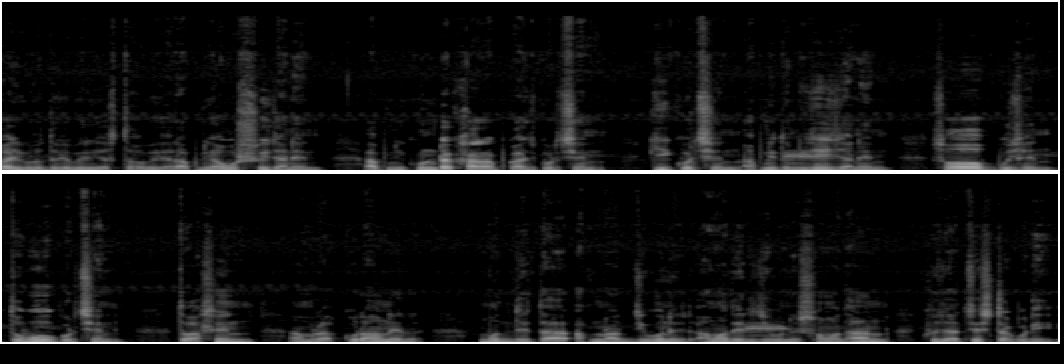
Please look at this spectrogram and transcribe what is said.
কাজগুলো থেকে বেরিয়ে আসতে হবে। আর আপনি অবশ্যই জানেন আপনি কোনটা খারাপ কাজ করছেন? কি করছেন? আপনি তো নিজেই জানেন, সব বুঝেন, তবুও করছেন। তো আসেন, আমরা কোরআনের মধ্যে তা আপনার জীবনের, আমাদের জীবনের সমাধান খোঁজার চেষ্টা করি।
